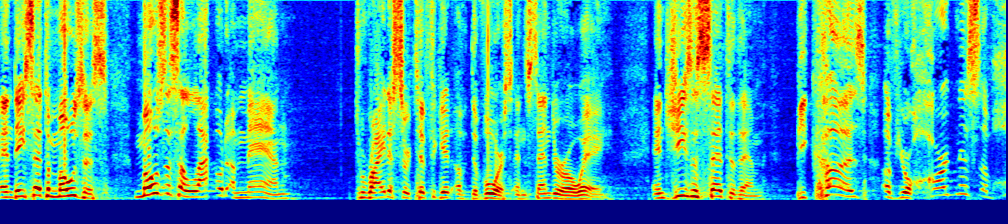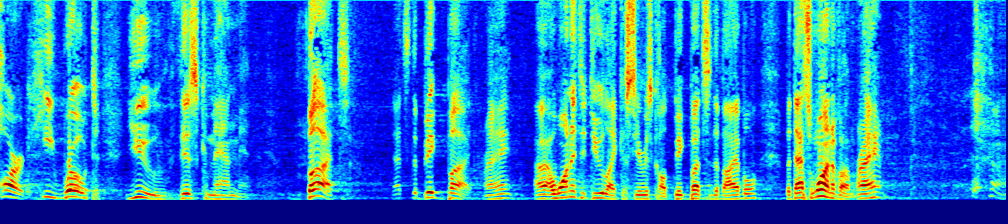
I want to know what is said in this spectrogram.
And they said to Moses, Moses allowed a man to write a certificate of divorce and send her away. And Jesus said to them, Because of your hardness of heart, he wrote you this commandment. But, that's the big but, right? I wanted to do like a series called Big Butts of the Bible, but that's one of them, right?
